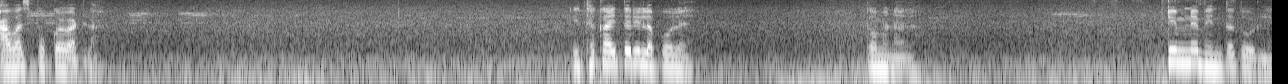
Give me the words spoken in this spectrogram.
आवाज पोकळ वाटला. इथे काहीतरी लपवलंय तो म्हणाला. टीमने भिंत तोडली.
